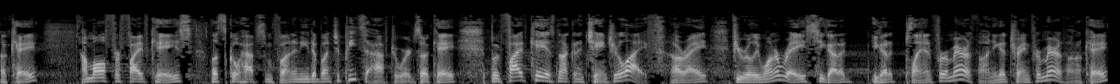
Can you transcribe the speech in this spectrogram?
Okay? I'm all for 5Ks. Let's go have some fun and eat a bunch of pizza afterwards, okay? But 5K is not going to change your life, all right? If you really want to race, you got to you got to plan for a marathon. You got to train for a marathon, okay?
